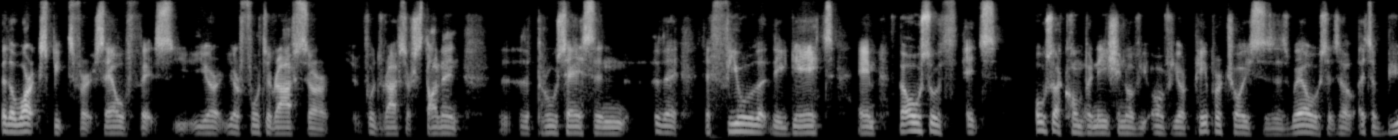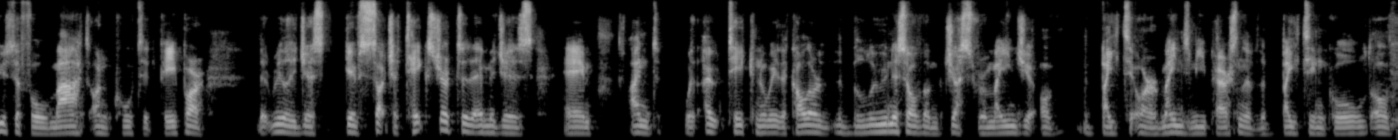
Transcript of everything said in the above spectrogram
but the work speaks for itself. It's your your photographs are photographs are stunning. The, the process and the the feel that they get um, but also it's also a combination of, of your paper choices as well. So it's a it's a beautiful matte uncoated paper that really just gives such a texture to the images um, and without taking away the color the blueness of them just reminds you of the bite or reminds me personally of the biting cold of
